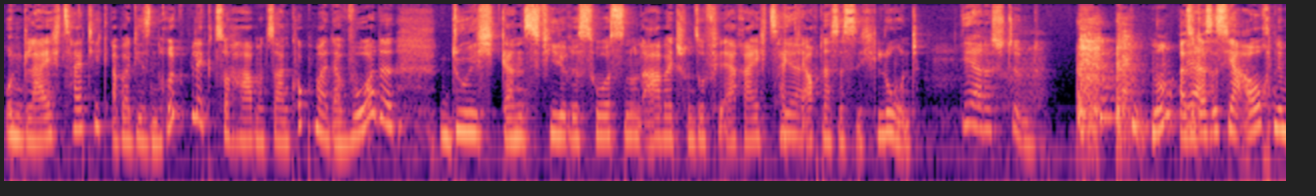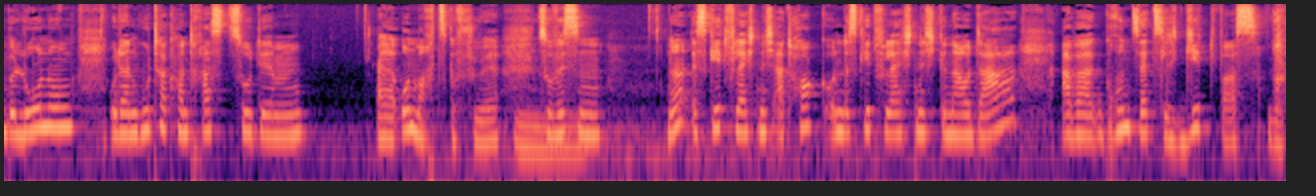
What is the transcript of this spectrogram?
und gleichzeitig aber diesen Rückblick zu haben und zu sagen, guck mal, da wurde durch ganz viel Ressourcen und Arbeit schon so viel erreicht, zeigt ja, ja auch, dass es sich lohnt. Ja, das stimmt. ne? Also ja. das ist ja auch eine Belohnung oder ein guter Kontrast zu dem äh, Ohnmachtsgefühl, mhm. zu wissen, Ne? Es geht vielleicht nicht ad hoc und es geht vielleicht nicht genau da, aber grundsätzlich geht was. Ja.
